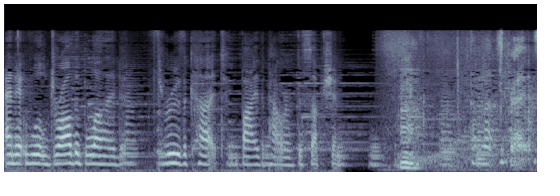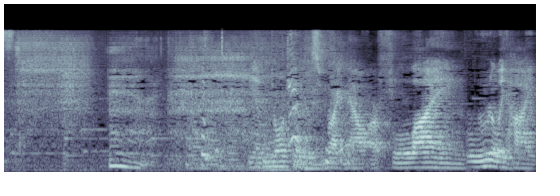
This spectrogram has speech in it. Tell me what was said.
and it will draw the blood through the cut by the power of the suction. Hmm. I'm not surprised. Hmm. The endorphins right now are flying really high.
